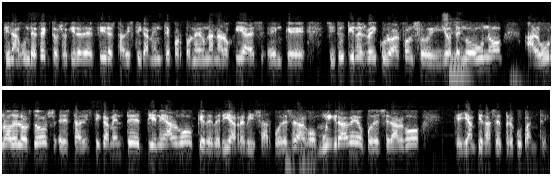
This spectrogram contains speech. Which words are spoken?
tiene algún defecto. Eso quiere decir, estadísticamente, por poner una analogía, es en que si tú tienes vehículo, Alfonso, y yo tengo uno, alguno de los dos estadísticamente tiene algo que debería revisar. Puede ser algo muy grave o puede ser algo que ya empieza a ser preocupante.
